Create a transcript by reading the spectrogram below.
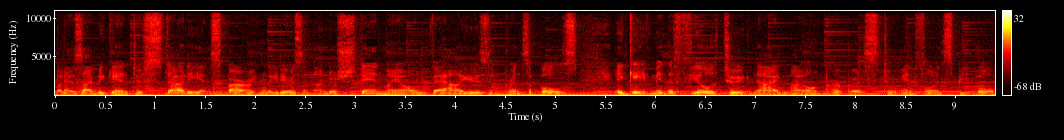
But as I began to study inspiring leaders and understand my own values and principles, it gave me the fuel to ignite my own purpose to influence people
